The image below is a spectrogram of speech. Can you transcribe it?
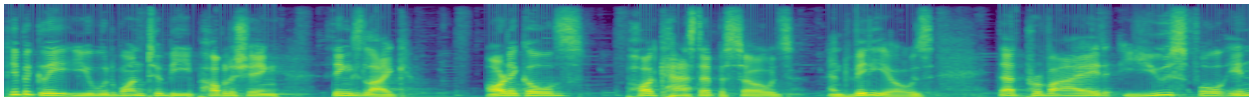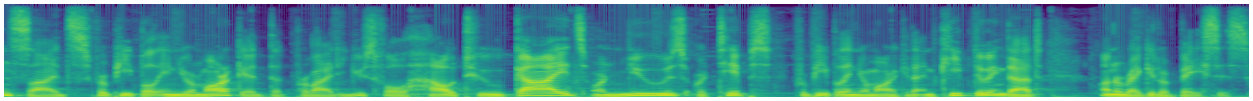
Typically, you would want to be publishing things like articles, podcast episodes, and videos that provide useful insights for people in your market, that provide useful how to guides or news or tips for people in your market, and keep doing that on a regular basis.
